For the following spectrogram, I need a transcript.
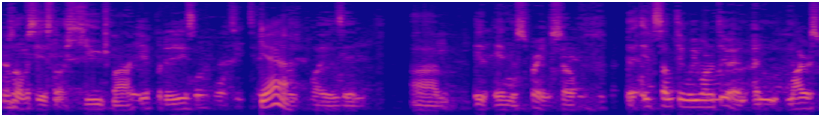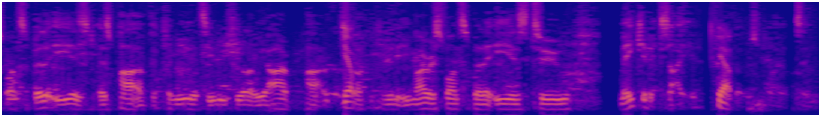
Obviously it's not a huge market, but it is important to yeah. get those players in. um, in, in, the spring. So it's something we want to do, and, and, my responsibility is as part of the community. We feel like we are part of the yep. soccer community. My responsibility is to make it exciting for yep. those players, and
